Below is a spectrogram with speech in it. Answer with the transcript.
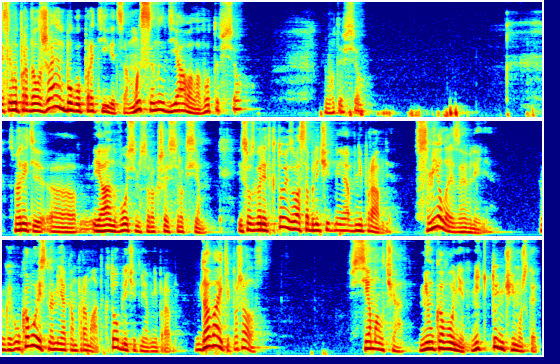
Если мы продолжаем Богу противиться, мы сыны дьявола. Вот и все. Вот и все. Смотрите, э, Иоанн 8, 46, 47. Иисус говорит, кто из вас обличит меня в неправде? Смелое заявление. У кого есть на меня компромат? Кто обличит меня в неправде? Давайте, пожалуйста. Все молчат. Ни у кого нет. Никто ничего не может сказать.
